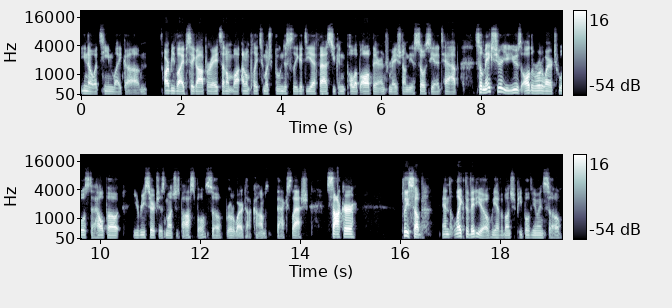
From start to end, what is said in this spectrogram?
you know a team like um, RB Leipzig operates. I don't I don't play too much Bundesliga DFS. You can pull up all of their information on the associated tab. So make sure you use all the RotoWire tools to help out your research as much as possible. So rotowire.com backslash soccer. Please sub and like the video. We have a bunch of people viewing, so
